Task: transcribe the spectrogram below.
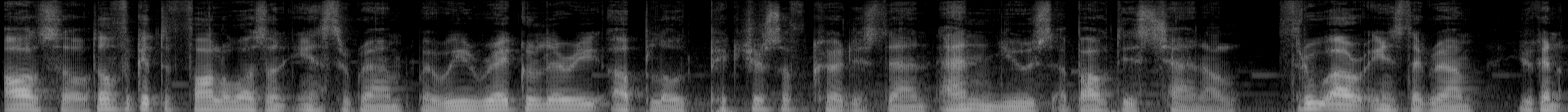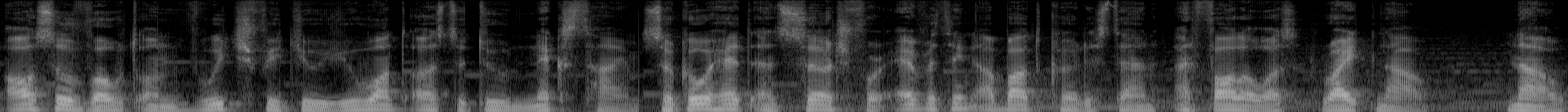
Also, don't forget to follow us on Instagram where we regularly upload pictures of Kurdistan and news about this channel. Through our Instagram, you can also vote on which video you want us to do next time. So go ahead and search for everything about Kurdistan and follow us right now. Now,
